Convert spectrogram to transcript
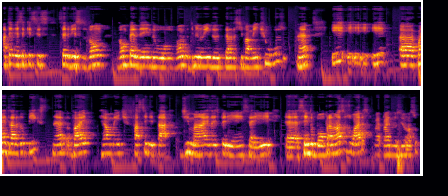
a tendência é que esses serviços vão vão perdendo, vão diminuindo gradativamente o uso, né? E, e, e uh, com a entrada do Pix, né, vai realmente facilitar demais a experiência aí, é, sendo bom para nós usuários, vai, vai, reduzir o nosso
